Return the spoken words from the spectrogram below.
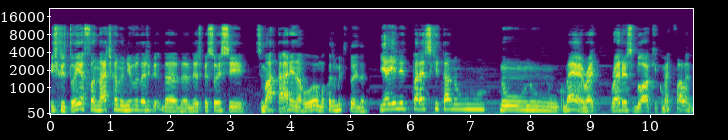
escritor e é fanática no nível das, da- da- das pessoas se, se matarem na rua, uma coisa muito doida. E aí ele parece que tá num. num. num como é? Write- Writer's Block, como é que fala?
